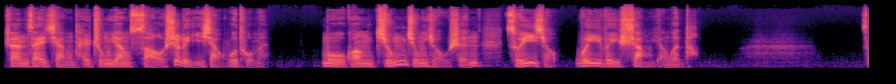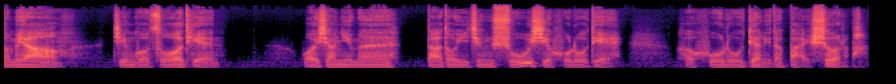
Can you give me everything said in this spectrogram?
站在讲台中央扫视了一下巫徒们，目光炯炯有神，嘴角微微上扬，问道。怎么样？经过昨天，我想你们大都已经熟悉葫芦店和葫芦店里的摆设了吧？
